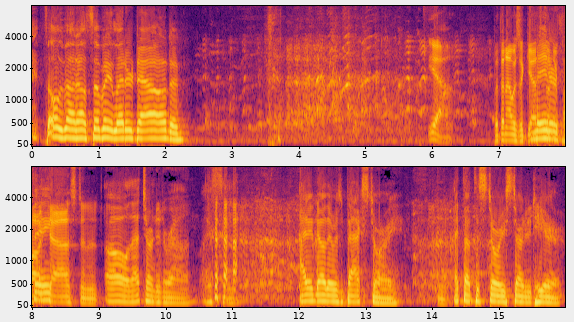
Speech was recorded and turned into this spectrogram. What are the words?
It's all about how somebody let her down and Yeah. But then I was a guest Made on her their think- podcast, and it, Oh, that turned it around. I see. I didn't know there was backstory. I thought the story started here.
